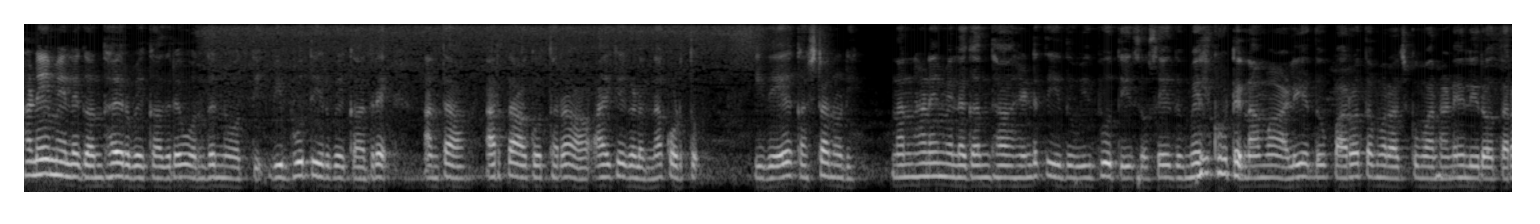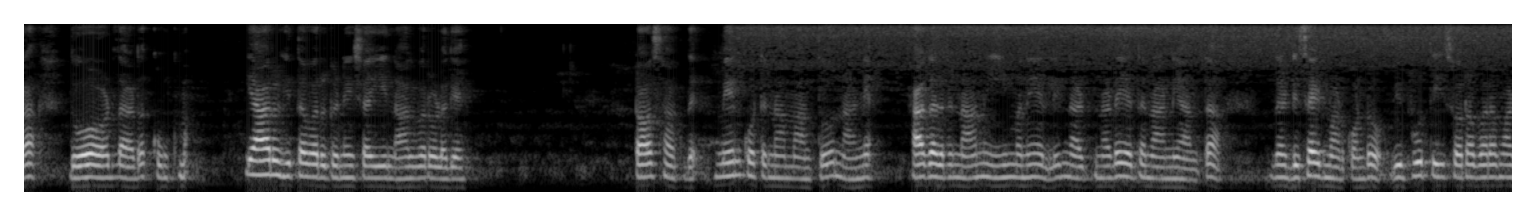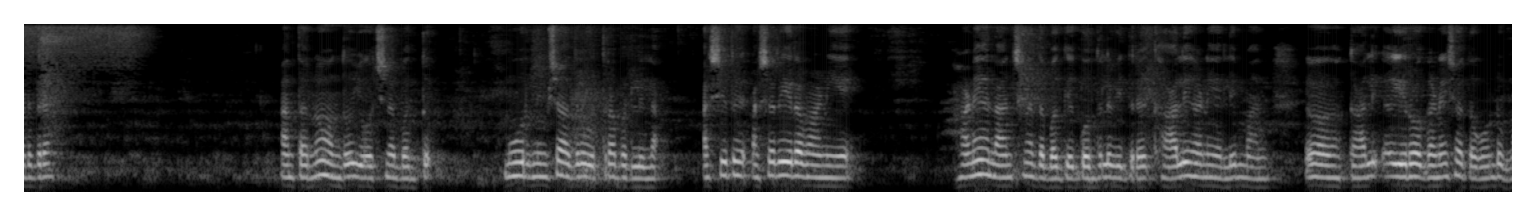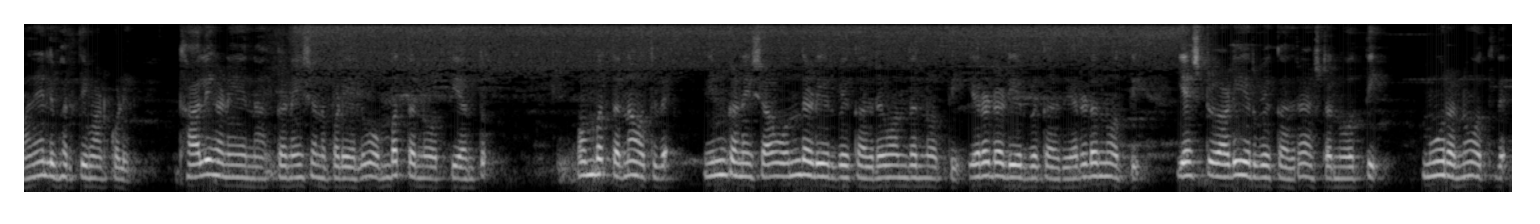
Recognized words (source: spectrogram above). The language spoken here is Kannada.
ಹಣೆ ಮೇಲೆ ಗಂಧ ಇರಬೇಕಾದ್ರೆ ಒಂದನ್ನು ಒತ್ತಿ. ವಿಭೂತಿ ಇರಬೇಕಾದ್ರೆ ಅಂತ ಅರ್ಥ ಆಗೋ ಥರ ಆಯ್ಕೆಗಳನ್ನು ಕೊಡ್ತು. ಇದೇ ಕಷ್ಟ ನೋಡಿ. ನನ್ನ ಹಣೆ ಮೇಲೆ ಗಂಧ, ಹೆಂಡತಿ ಇದು ವಿಭೂತಿ ಸೊಸೆಯದು ಮೇಲ್ಕೋಟೆ, ನಾಮ, ಅಳಿಯದು, ಪಾರ್ವತಮ್ಮ ರಾಜ್ಕುಮಾರ್ ಹಣೆಯಲ್ಲಿರೋ ಥರ ದೊಡ್ಡದಾದ ಕುಂಕುಮ. ಯಾರು ಹಿತವರು ಗಣೇಶ ಈ ನಾಲ್ವರೊಳಗೆ? ಟಾಸ್ ಹಾಕಿದೆ. ಮೇಲ್ಕೋಟೆ ನಾಮ ಅಂತೂ ನಾಣ್ಯ. ಹಾಗಾದರೆ ನಾನು ಈ ಮನೆಯಲ್ಲಿ ನಡ್- ನಡೆಯದ ನಾಣ್ಯ ಅಂತ ಡಿಸೈಡ್ ಮಾಡಿಕೊಂಡು ವಿಭೂತಿ ಸೊರಬರ ಮಾಡಿದ್ರೆ? ಅಂತನೂ ಒಂದು ಯೋಚನೆ ಬಂತು. ಮೂರು ನಿಮಿಷ ಆದರೂ ಉತ್ತರ ಬರಲಿಲ್ಲ. ಅಶರೀ, ಅಶರೀರವಾಣಿಯೇ, ಹಣೆಯ ಲಾಂಛನದ ಬಗ್ಗೆ ಗೊಂದಲವಿದ್ದರೆ ಖಾಲಿ ಹಣೆಯಲ್ಲಿ ಮನ್ ಖಾಲಿ ಇರೋ ಗಣೇಶ ತಗೊಂಡು ಮನೆಯಲ್ಲಿ ಭರ್ತಿ ಮಾಡ್ಕೊಳ್ಳಿ. ಖಾಲಿ ಹಣೆಯನ್ನು ಗಣೇಶನ ಪಡೆಯಲು ಒಂಬತ್ತನ್ನು ಒತ್ತಿ ಅಂತು. ಒಂಬತ್ತನ್ನು ಒತ್ತಿದೆ. ನಿಮ್ಮ ಗಣೇಶ ಒಂದು ಅಡಿ ಇರಬೇಕಾದ್ರೆ ಒಂದನ್ನು ಒತ್ತಿ, ಎರಡು ಅಡಿ ಇರಬೇಕಾದ್ರೆ ಎರಡನ್ನು ಒತ್ತಿ, ಎಷ್ಟು ಅಡಿ ಇರಬೇಕಾದ್ರೆ ಅಷ್ಟನ್ನು ಒತ್ತಿ, ಮೂರನ್ನು ಒತ್ತಿದೆ.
